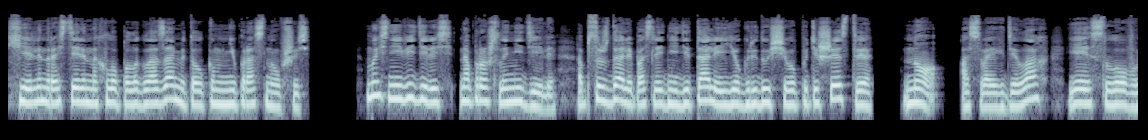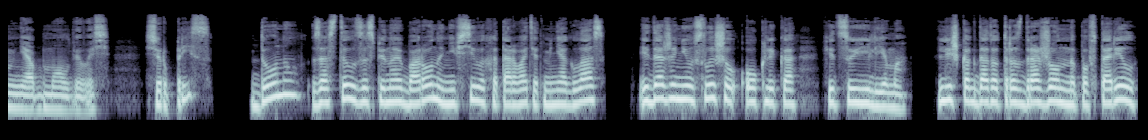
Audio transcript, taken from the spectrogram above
Хелен растерянно хлопала глазами, толком не проснувшись. Мы с ней виделись на прошлой неделе, обсуждали последние детали ее грядущего путешествия, но о своих делах я и словом не обмолвилась. Сюрприз? Донал застыл за спиной барона, не в силах оторвать от меня глаз, и даже не услышал оклика Фицуильяма. Лишь когда тот раздраженно повторил,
